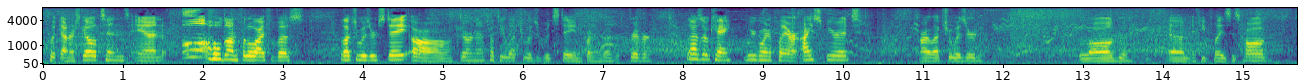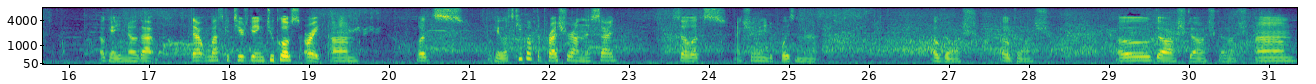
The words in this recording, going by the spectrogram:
put down our skeletons, and oh, hold on for the life of us. Electro Wizard stay. Oh, darn, I thought the Electro Wizard would stay in front of the river. But that's okay. We're going to play our Ice Spirit, our Electro Wizard, log, um, if he plays his hog. Okay, no, that that musketeer's getting too close. All right, um, let's okay, let's keep up the pressure on this side. So let's actually we need to poison that. Oh gosh, oh gosh, oh gosh, gosh, gosh. Um,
